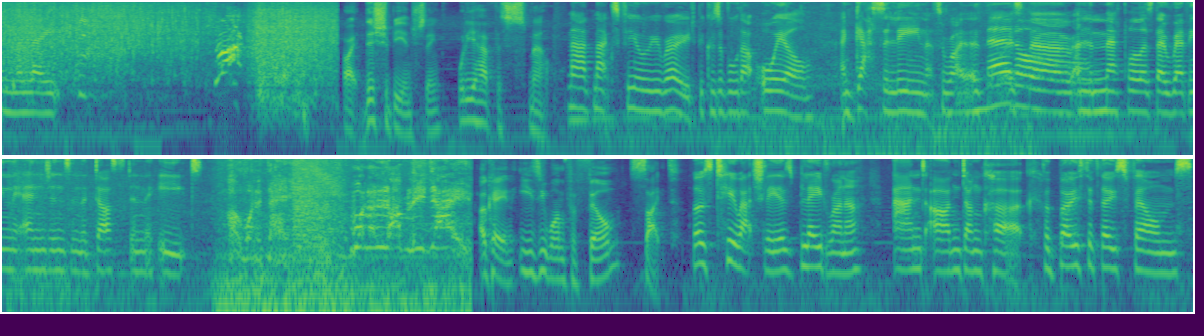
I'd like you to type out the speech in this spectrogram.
in the lake. All right, this should be interesting. What do you have for smell? Mad Max Fury Road because of all that oil and gasoline that's right as, as Metal. they're, and the metal as they're revving the engines and the dust and the heat. Oh, what a day! What a lovely day! Okay, an easy one for film, sight. Well, there's two actually. There's Blade Runner and um, Dunkirk. For both of those films,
